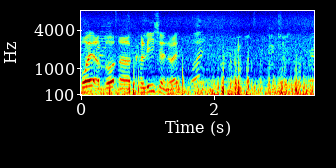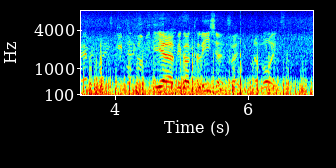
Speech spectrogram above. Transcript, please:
avoid a uh, collision, right? What? Yeah, because collision, right? Avoid.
